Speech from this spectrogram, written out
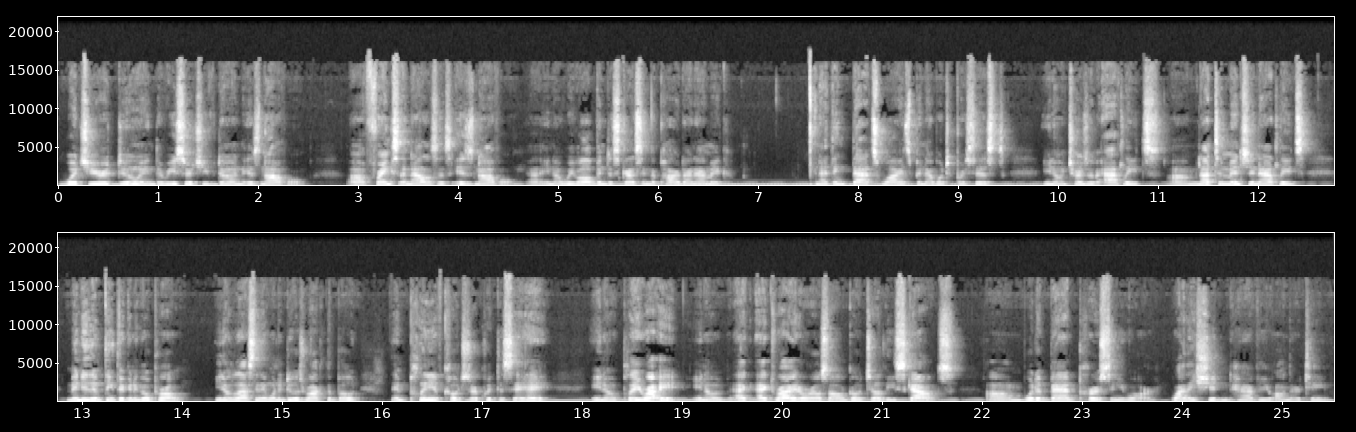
what you're doing, the research you've done is novel. Uh, Frank's analysis is novel. Uh, you know, we've all been discussing the power dynamic and I think that's why it's been able to persist, you know, in terms of athletes. Um, not to mention athletes, many of them think they're going to go pro. You know, the last thing they want to do is rock the boat. and plenty of coaches are quick to say, "Hey, you know, play right, you know, act, act right, or else I'll go tell these scouts um, what a bad person you are, why they shouldn't have you on their team."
